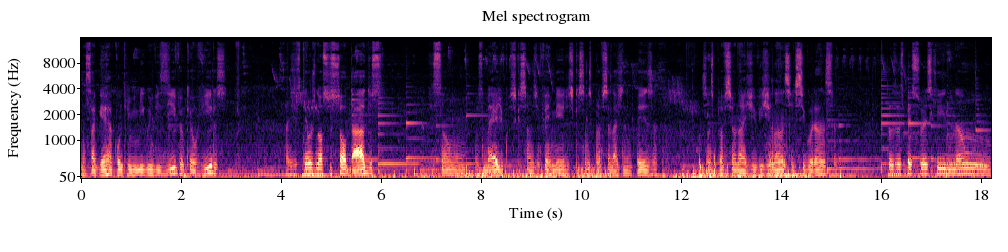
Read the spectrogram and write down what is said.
nessa guerra contra o inimigo invisível que é o vírus, a gente tem os nossos soldados, que são os médicos, que são os enfermeiros, que são os profissionais de limpeza, são os profissionais de vigilância, de segurança, todas as pessoas que não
